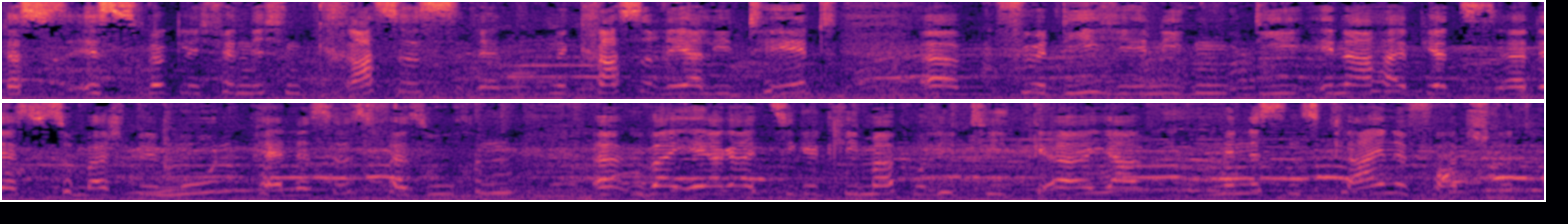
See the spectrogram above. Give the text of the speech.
das ist wirklich, finde ich, ein krasses, eine krasse Realität äh, für diejenigen, die innerhalb jetzt äh, des zum Beispiel Moon Palaces versuchen, äh, über ehrgeizige Klimapolitik äh, ja mindestens kleine Fortschritte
